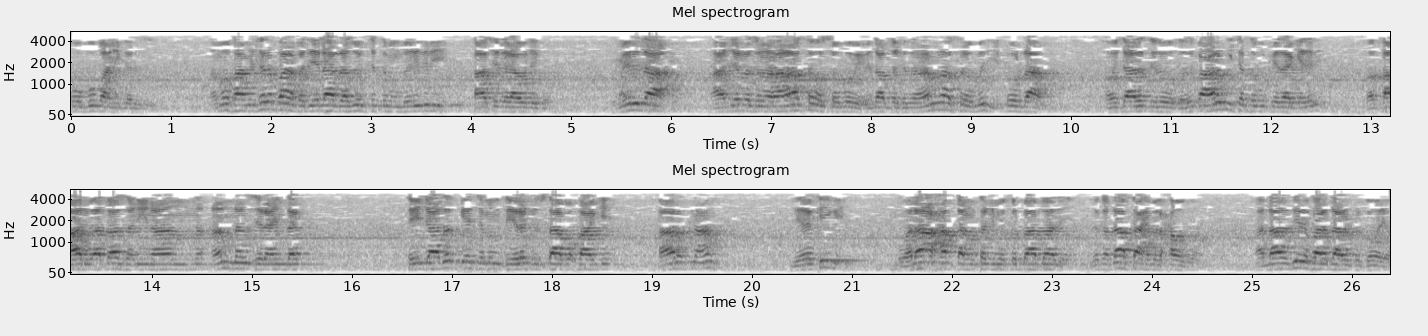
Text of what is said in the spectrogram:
کو بو بانی کر دی ہم خامشر پر بدیلا رضو چت مری دی خاص دراو دے میرے دا حاضر رضو اللہ تو سب وی دا تک اللہ سب وی تو دا او اجازت دو تو کارو کی چت پیدا کر دی وقال واتا سنینا ان نن سرائن تک تے اجازت کے چمن تیرا جستا بخا کی قالت نعم. یہ رکھی گئی ولا حق المترجم الباب دے لقد صاحب الحوض. اللہ دیر فردار ٹکوئے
